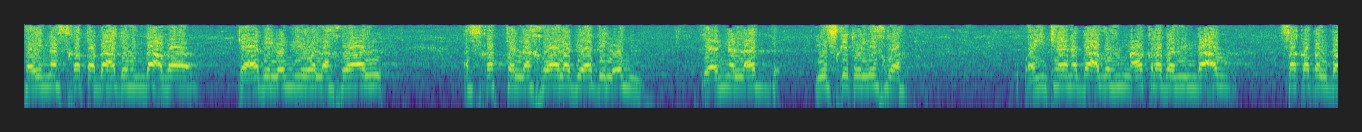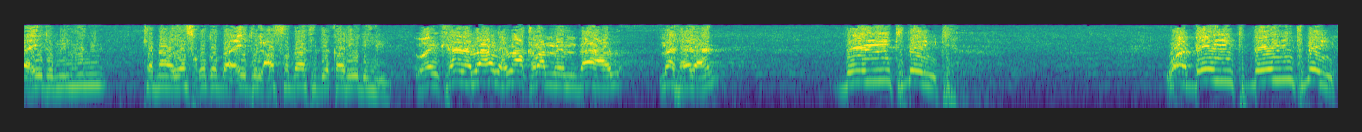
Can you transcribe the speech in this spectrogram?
فإن أسقط بعضهم بعضا كأبي الأم والأخوال أسقطت الأخوال بأبي الأم لأن الأب يسقط الإخوة. وإن كان بعضهم أقرب من بعض سقط البعيد منهم كما يسقط بعيد العصبات بقريبهم. وإن كان بعضهم أقرب من بعض مثلا بنت بنت. وبنت بنت بنت.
